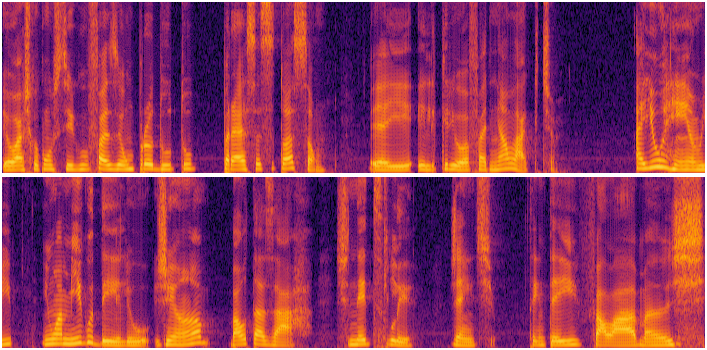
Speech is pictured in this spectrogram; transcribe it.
eu acho que eu consigo fazer um produto para essa situação. E aí ele criou a farinha láctea. Aí o Henry e um amigo dele, o Jean Baltazar Schnetzler. Gente, tentei falar, mas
